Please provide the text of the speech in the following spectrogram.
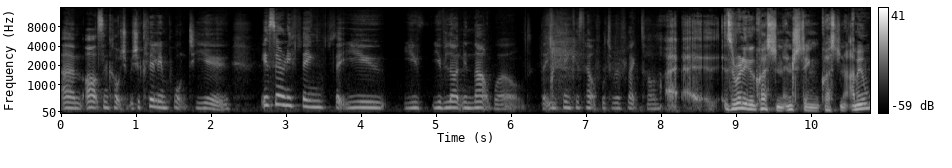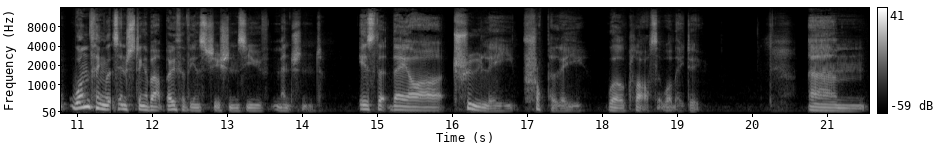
um, arts and culture, which are clearly important to you, is there anything that you you've you've learned in that world that you think is helpful to reflect on? Uh, it's a really good question, interesting question. I mean, one thing that's interesting about both of the institutions you've mentioned is that they are truly, properly world class at what they do. Um,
